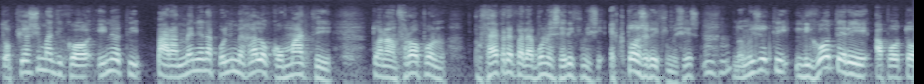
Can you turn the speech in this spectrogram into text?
το πιο σημαντικό είναι ότι παραμένει ένα πολύ μεγάλο κομμάτι των ανθρώπων που θα έπρεπε να μπουν σε ρύθμιση εκτός ρύθμισης. Νομίζω ότι λιγότεροι από το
